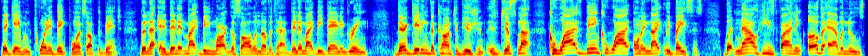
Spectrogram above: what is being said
They gave him 20 big points off the bench. Then, then it might be Marc Gasol another time. Then it might be Danny Green. They're getting the contributions. It's just not Kawhi's being Kawhi on a nightly basis, but now he's finding other avenues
